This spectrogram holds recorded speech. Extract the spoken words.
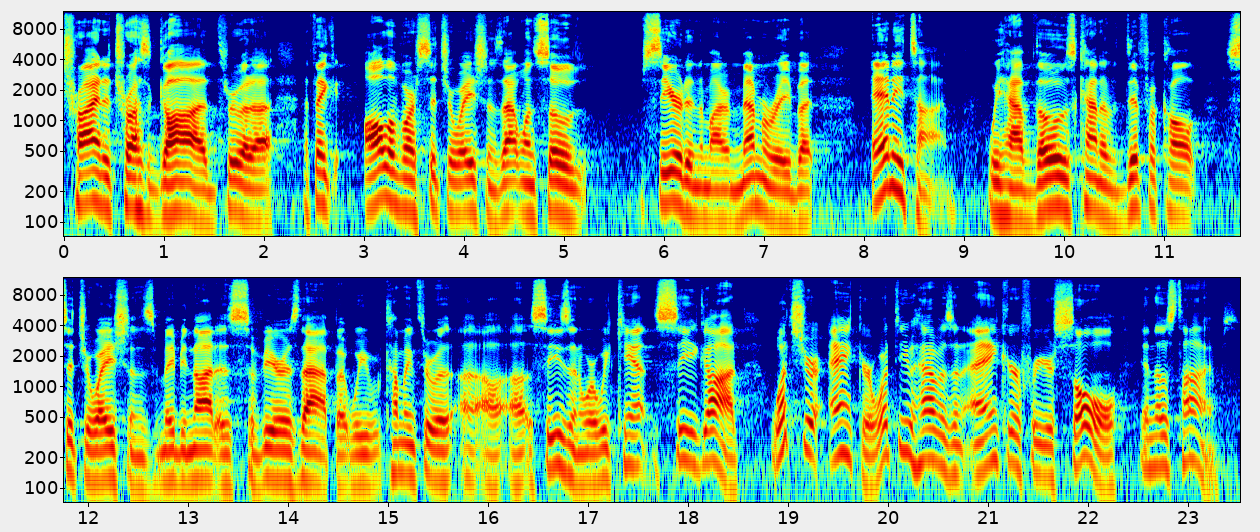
trying to trust God through it. Uh, I think all of our situations, that one's so seared into my memory, but anytime we have those kind of difficult situations, maybe not as severe as that, but we're coming through a, a, a, season where we can't see God. What's your anchor? What do you have as an anchor for your soul in those times?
